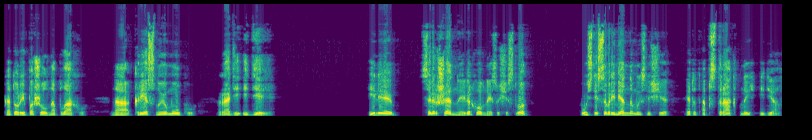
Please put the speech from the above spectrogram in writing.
который пошел на плаху, на крестную муку ради идеи? Или совершенное верховное существо, пусть и современно мыслящее, этот абстрактный идеал?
